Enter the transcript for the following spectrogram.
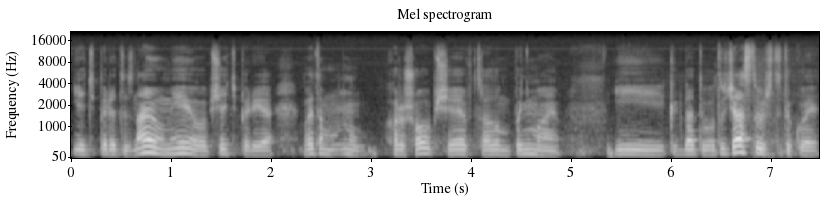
я теперь это знаю, умею, вообще теперь я в этом, ну, хорошо вообще в целом понимаю. И когда ты вот участвуешь, ты такой,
